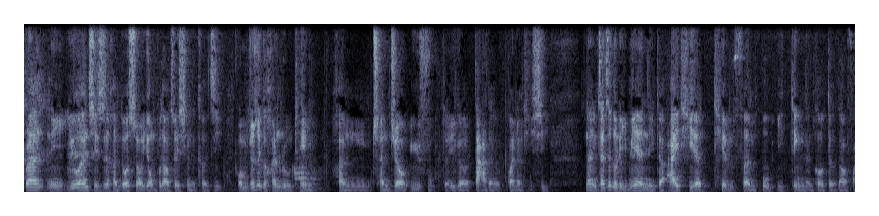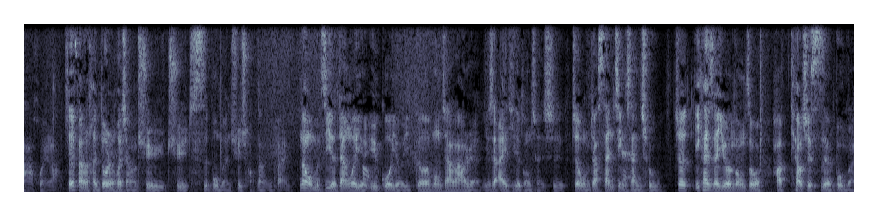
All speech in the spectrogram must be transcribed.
不然你 UN 其实很多时候用不到最新的科技。我们就是个很 routine、很陈旧、迂腐的一个大的官僚体系。那你在这个里面，你的 IT 的天分不一定能够得到发挥啦，所以反而很多人会想要去去私部门去闯荡一番。那我们自己的单位也遇过有一个孟加拉人，也是 IT 的工程师，就我们叫三进三出，就一开始在 UN 工作，好跳去私人部门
